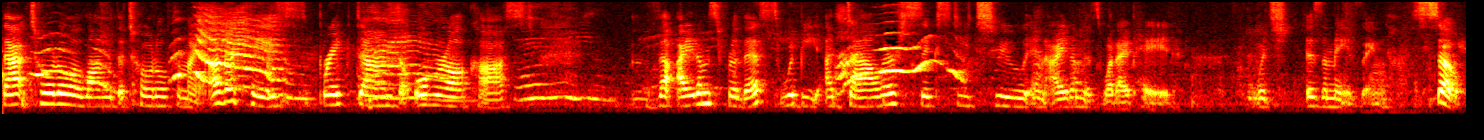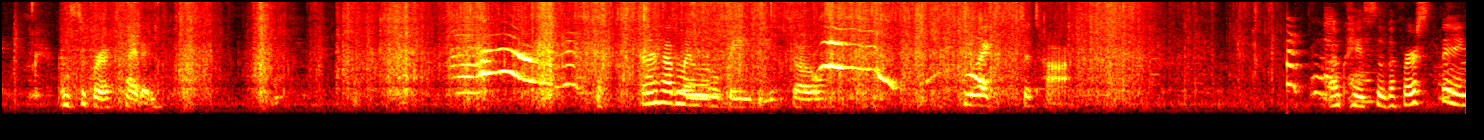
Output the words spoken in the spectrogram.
that total along with the total for my other case break down the overall cost. The items for this would be a dollar sixty-two an item is what I paid, which is amazing. So, I'm super excited. And I have my little baby, so he likes to talk. Okay, so the first thing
